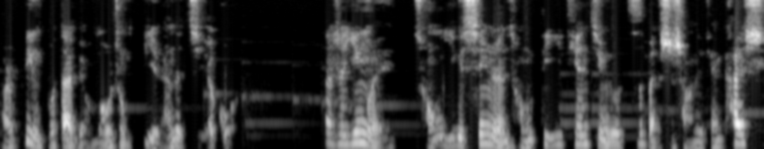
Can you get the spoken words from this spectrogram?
而并不代表某种必然的结果。但是，因为从一个新人从第一天进入资本市场那天开始，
